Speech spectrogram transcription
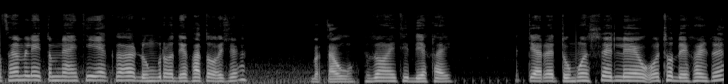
તો ફેમિલી તમને અહીંથી એક ડુંગરો દેખાતો છે બતાવું. જો અહીંથી દેખાય? અત્યારે ધુમ્મસ છે એટલે ઓછો દેખાય છે.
